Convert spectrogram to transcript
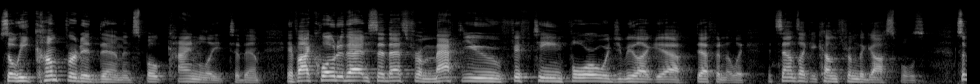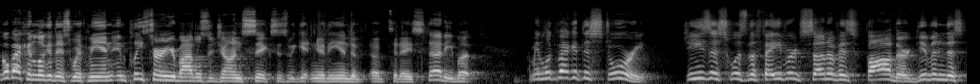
So he comforted them and spoke kindly to them. If I quoted that and said that's from Matthew 15, 4, would you be like, yeah, definitely? It sounds like it comes from the Gospels. So go back and look at this with me, and, and please turn your Bibles to John 6 as we get near the end of, of today's study. But, I mean, look back at this story. Jesus was the favored son of his father, given this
